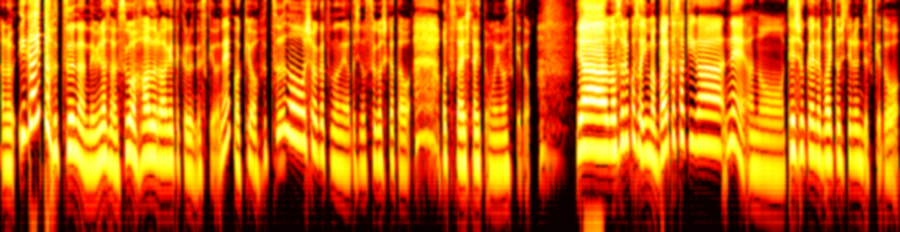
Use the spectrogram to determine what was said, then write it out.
あの意外と普通なんで皆さんすごいハードル上げてくるんですけどね、まあ、今日は普通のお正月のね私の過ごし方を お伝えしたいと思いますけど。いやー、まあ、それこそ今バイト先がね、あの、定食屋でバイトしてるんですけど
